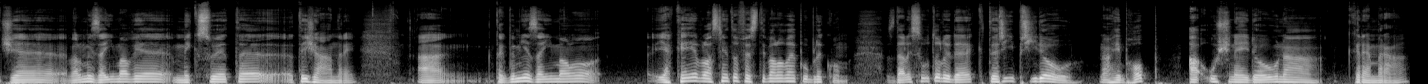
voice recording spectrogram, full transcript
že velmi zajímavě mixujete ty žánry. A tak by mě zajímalo, jaké je vlastně to festivalové publikum. Zdali jsou to lidé, kteří přijdou na hip-hop a už nejdou na kremra,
